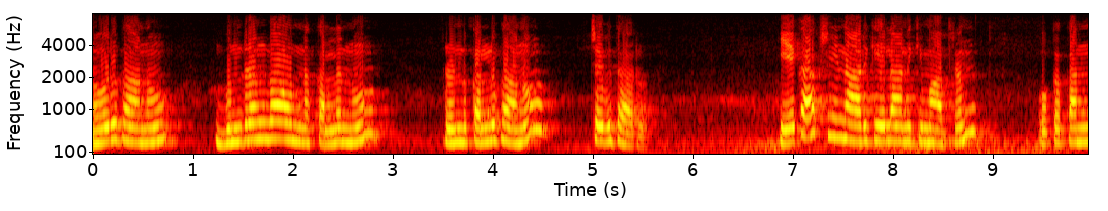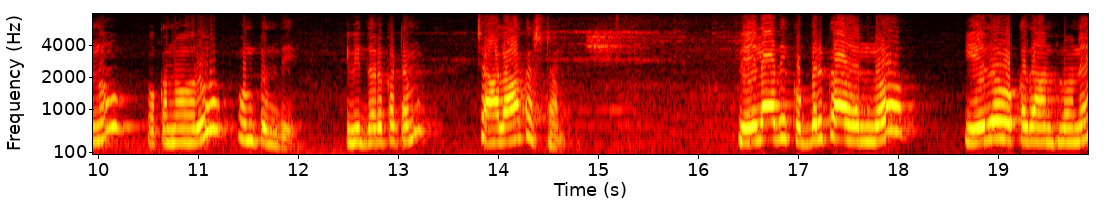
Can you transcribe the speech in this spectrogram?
నోరుగాను గుండ్రంగా ఉన్న కళ్ళను రెండు కళ్ళుగాను చెబుతారు. ఏకాక్షి నారికేలానికి మాత్రం ఒక కన్ను ఒక నోరు ఉంటుంది. ఇవి దొరకటం చాలా కష్టం. వేలాది కొబ్బరికాయల్లో ఏదో ఒక దాంట్లోనే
